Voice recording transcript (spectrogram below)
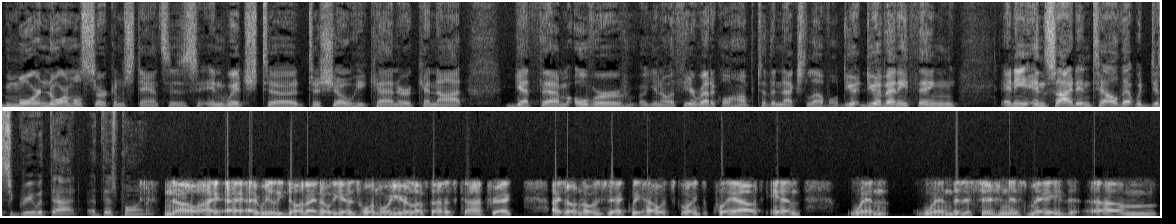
more normal circumstances in which to to show he can or cannot get them over you know a theoretical hump to the next level. Do you do you have anything any inside intel that would disagree with that at this point? No, I, I, I really don't. I know he has one more year left on his contract. I don't know exactly how it's going to play out. And when when the decision is made, um,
